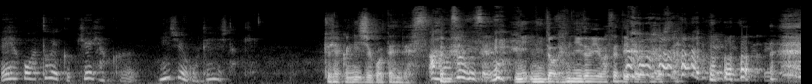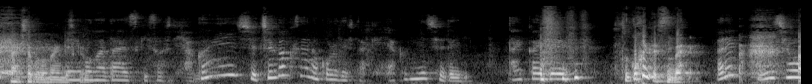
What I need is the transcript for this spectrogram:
英語は TOEIC925 点でしたっけ？925点です。あそうですよね に二度、二度言わせていただきました。925 点大したことないんですけど。英語が大好きそして百人一首中学生の頃でしたっけ？百人一首で大会で すごいですね。あれ？優勝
